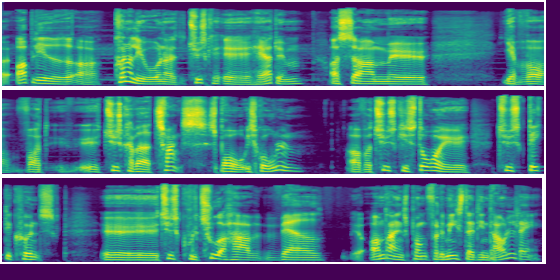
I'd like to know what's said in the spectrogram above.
øh, oplevet og kun at leve under tysk øh, herredømme, og som, øh, ja, hvor, hvor øh, øh, tysk har været tvangssprog i skolen, og hvor tysk historie, tysk digtekunst, øh, tysk kultur har været øh, omdrejningspunkt for det meste af din dagligdag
